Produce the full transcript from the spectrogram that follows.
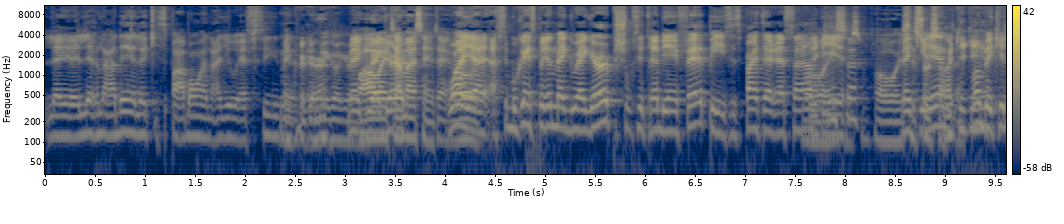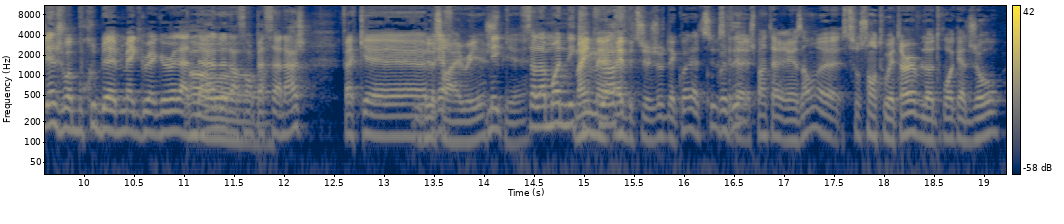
Le- L'Irlandais là, qui est super bon dans l'UFC. là. McGregor. McGregor. Ah ouais, clairement, c'est intéressant. Ouais, Ouais, s'est beaucoup inspirée de McGregor, puis je trouve que c'est très bien fait, puis c'est super intéressant. ouais, puis- ça? ouais, ouais, c'est Becky. Lynch. Ok, ok. Moi, Becky Lynch, je vois beaucoup de McGregor là-dedans, Oh, là, oh, dans son oh. personnage. Fait que. euh, Les deux bref, sont Irish, Nick- puis, euh, selon moi, Nicky Même, Cross. euh, hey, veux-tu que je joue de quoi là-dessus? Parce que je pense que t'as raison. euh, sur son Twitter, là, 3-4 jours,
